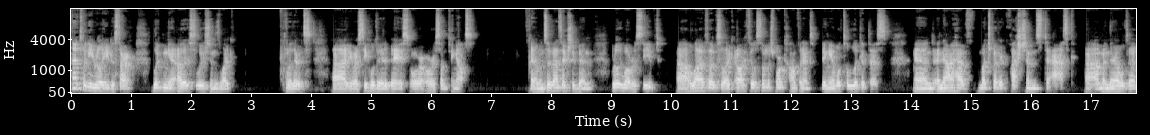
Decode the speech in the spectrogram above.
that's when you really need to start looking at other solutions like whether it's uh, you know, a SQL database or, or something else. Um, and so that's actually been really well received. Uh, a lot of folks are like, oh, I feel so much more confident being able to look at this. And, and now I have much better questions to ask. Um, and they're able to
